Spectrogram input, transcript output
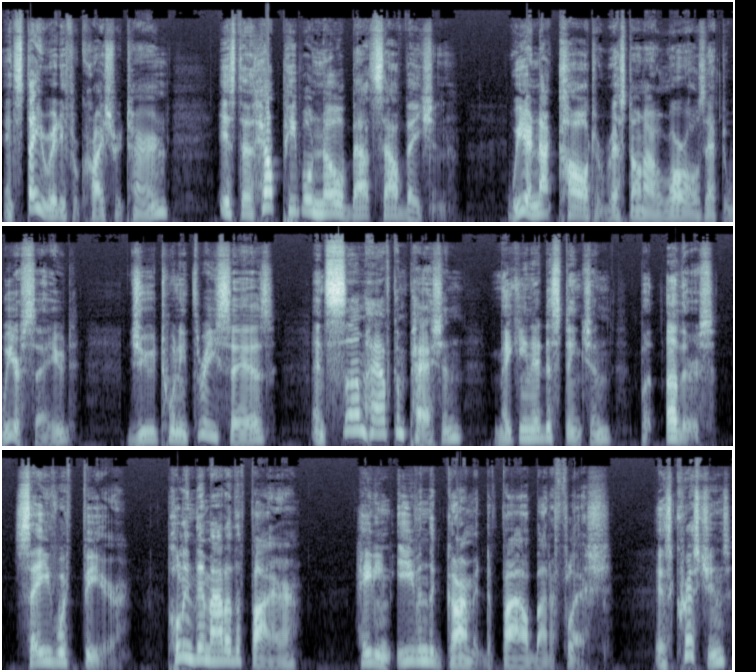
and stay ready for Christ's return is to help people know about salvation. We are not called to rest on our laurels after we are saved. Jude 23 says, And some have compassion, making a distinction, but others save with fear, pulling them out of the fire, hating even the garment defiled by the flesh. As Christians,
